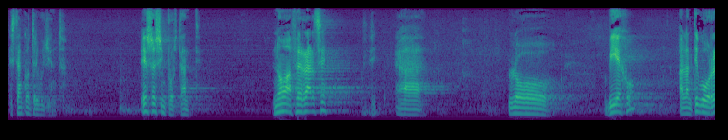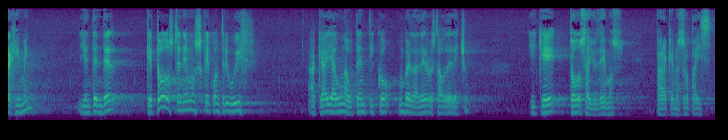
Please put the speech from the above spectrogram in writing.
están contribuyendo. Eso es importante. No aferrarse a lo viejo, al antiguo régimen y entender que todos tenemos que contribuir a que haya un auténtico, un verdadero Estado de Derecho y que todos ayudemos para que nuestro país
